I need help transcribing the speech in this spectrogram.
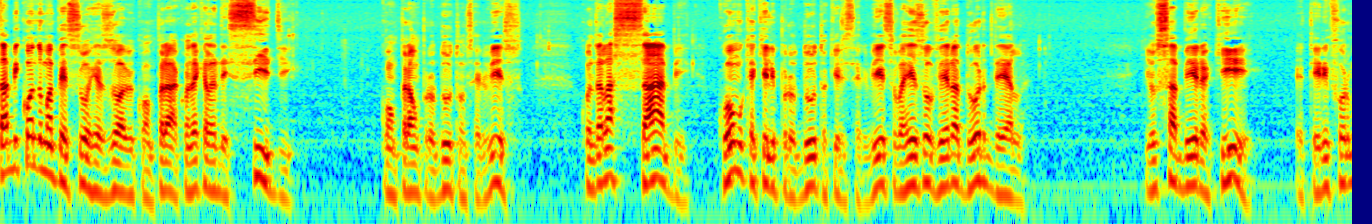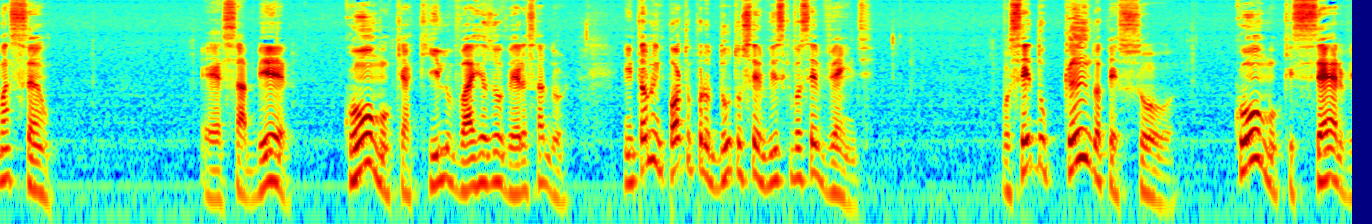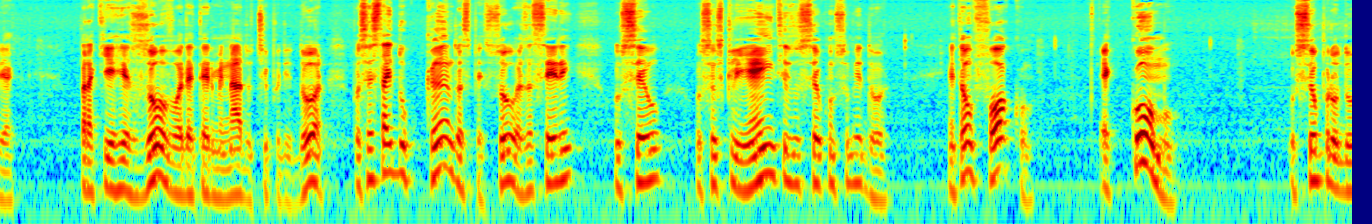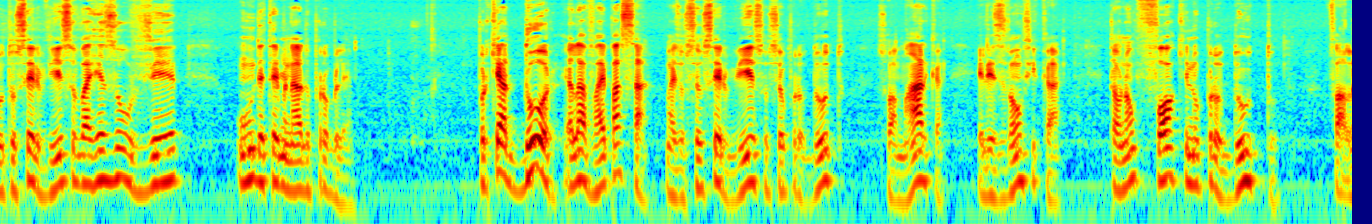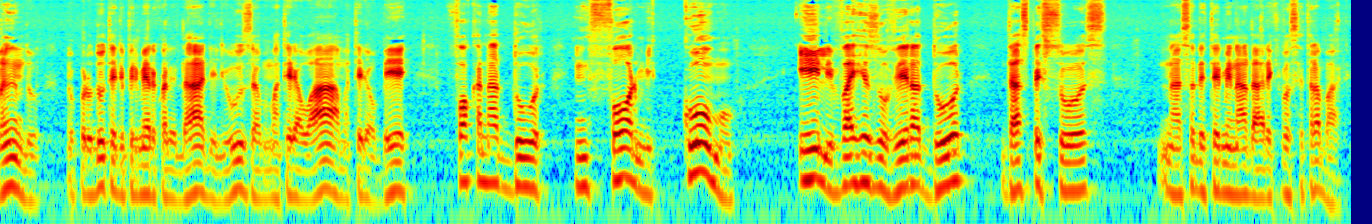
Sabe quando uma pessoa resolve comprar, quando é que ela decide comprar um produto, um serviço? Quando ela sabe como que aquele produto, aquele serviço vai resolver a dor dela. E o saber aqui é ter informação. É saber como que aquilo vai resolver essa dor. Então não importa o produto ou serviço que você vende. Você educando a pessoa como que serve para que resolva determinado tipo de dor, você está educando as pessoas a serem o seu, os seus clientes, o seu consumidor. Então, o foco é como o seu produto ou serviço vai resolver um determinado problema. Porque a dor, ela vai passar, mas o seu serviço, o seu produto, sua marca, eles vão ficar. Então, não foque no produto, falando meu produto é de primeira qualidade, ele usa material A, material B. Foca na dor. Informe como ele vai resolver a dor das pessoas nessa determinada área que você trabalha.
